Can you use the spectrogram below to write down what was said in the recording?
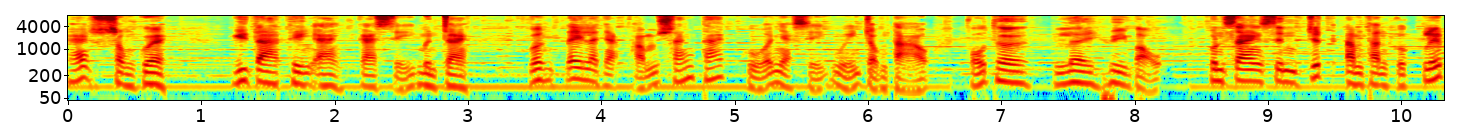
hát sông quê, guitar Thiên An, ca sĩ Minh Trang. Vâng, đây là nhạc phẩm sáng tác của nhạc sĩ Nguyễn Trọng Tạo, phổ thơ Lê Huy Mậu. Huỳnh Sang xin trích âm thanh của clip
